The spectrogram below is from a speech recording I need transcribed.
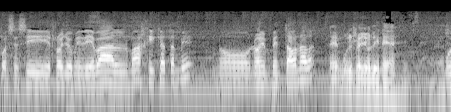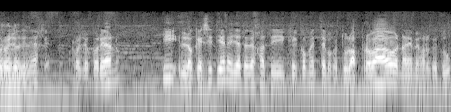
pues así, rollo medieval, mágica también. No, no he inventado nada, Es muy rollo lineaje. muy rollo lineaje, rollo coreano. Y lo que sí tiene, ya te dejo a ti que comente, porque tú lo has probado, nadie mejor que tú,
